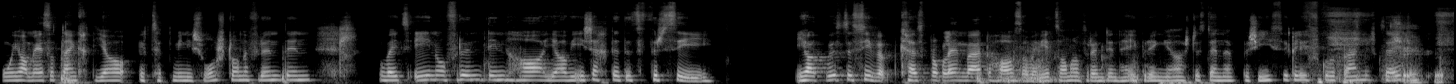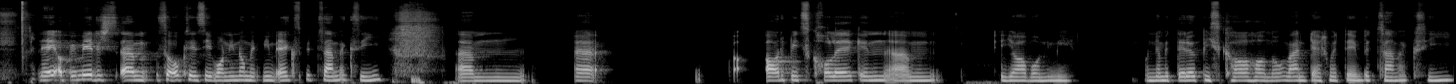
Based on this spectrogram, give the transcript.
Und ich habe mir so gedacht, ja, jetzt hat meine Schwester eine Freundin. Und wenn jetzt eh noch eine Freundin habe, ja, wie ist echt das für sie? Ich habe gewusst, dass sie kein Problem werden haben. So, wenn ich jetzt auch noch eine Freundin heimbringe, ja, ist das dann ein Bescheisse gleich, gut Bernisch gesagt. Schön. Nein, aber bei mir war es ähm, so, gewesen, als ich noch mit meinem Ex zusammen war. Ähm, äh, Arbeitskollegin, ähm, ja, wo ich, mich, wo ich mit der etwas hatte, noch während ich mit dem zusammen war.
